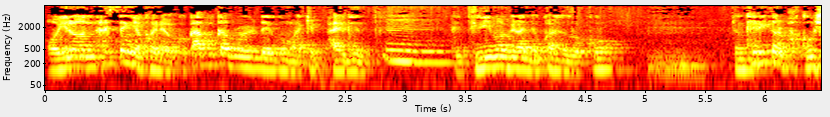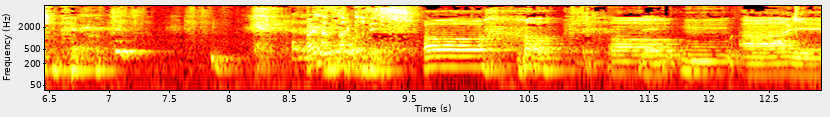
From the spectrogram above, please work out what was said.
어, 이런 학생 역할이었고 까불까불대고 막 이렇게 밝은 음. 그 드림업이라는 역할도 그렇고 좀 캐릭터를 바꾸고 싶네요. 안 바뀌네요. 어, 어, 어, 네. 음, 아, 예.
